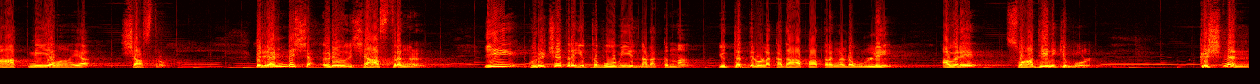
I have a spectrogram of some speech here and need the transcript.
ആത്മീയമായ ശാസ്ത്രവും. ഇപ്പം രണ്ട് ഒരു ശാസ്ത്രങ്ങൾ ഈ കുരുക്ഷേത്ര യുദ്ധഭൂമിയിൽ നടക്കുന്ന യുദ്ധത്തിലുള്ള കഥാപാത്രങ്ങളുടെ ഉള്ളിൽ അവരെ സ്വാധീനിക്കുമ്പോൾ കൃഷ്ണൻ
